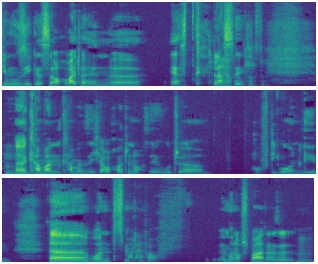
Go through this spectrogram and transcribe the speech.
Die Musik ist auch weiterhin äh, erstklassig. Ja, mhm. äh, kann man kann man sich auch heute noch sehr gut äh, auf die Ohren geben. Äh, und es macht einfach immer noch Spaß. Also hm.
